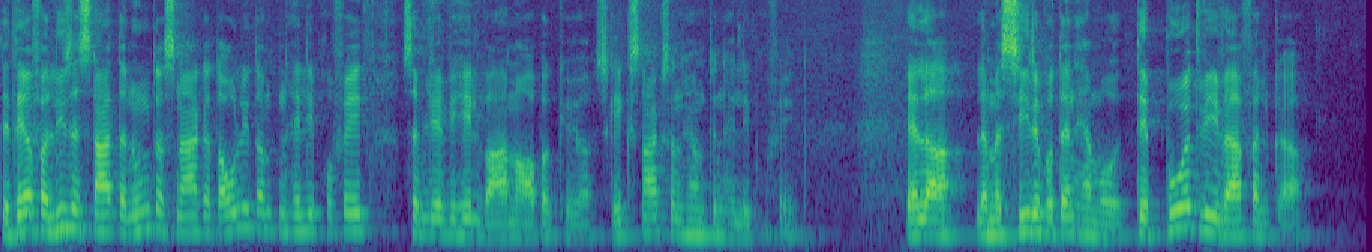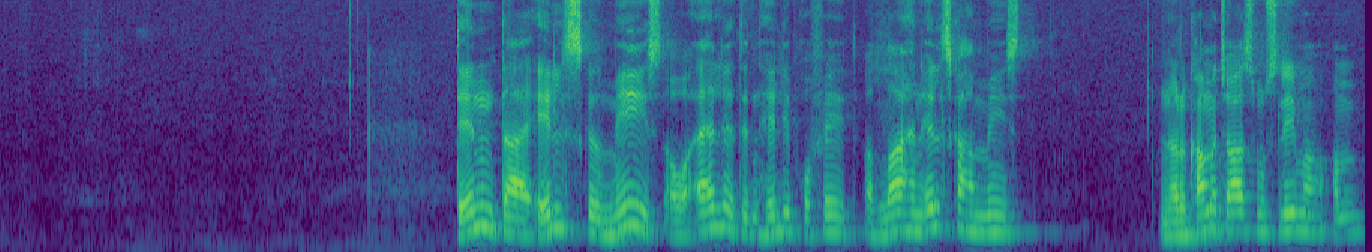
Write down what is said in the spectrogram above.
Det er derfor lige så snart, der er nogen, der snakker dårligt om den hellige profet, så bliver vi helt varme op og køre. Skal ikke snakke sådan her om den hellige profet. Eller lad mig sige det på den her måde. Det burde vi i hvert fald gøre. Den, der er elsket mest over alle, det er den hellige profet. Allah, han elsker ham mest. Når det kommer til os muslimer, om,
